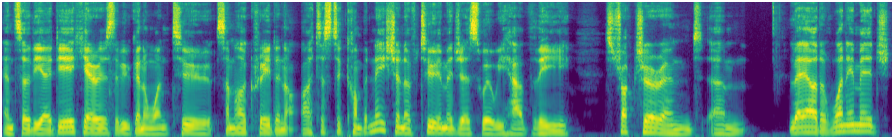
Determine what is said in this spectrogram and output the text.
And so the idea here is that we're going to want to somehow create an artistic combination of two images where we have the structure and um, layout of one image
